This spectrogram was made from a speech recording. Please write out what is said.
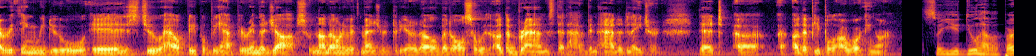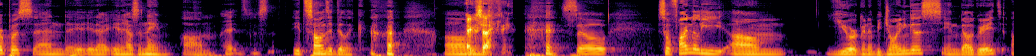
everything we do is to help people be happier in their jobs, not only with Management 3.0, but also with other brands that have been added later that uh, other people are working on. So you do have a purpose, and it, it, it has a name. Um, it sounds idyllic. um, exactly. so, so finally, um, you are going to be joining us in Belgrade uh,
